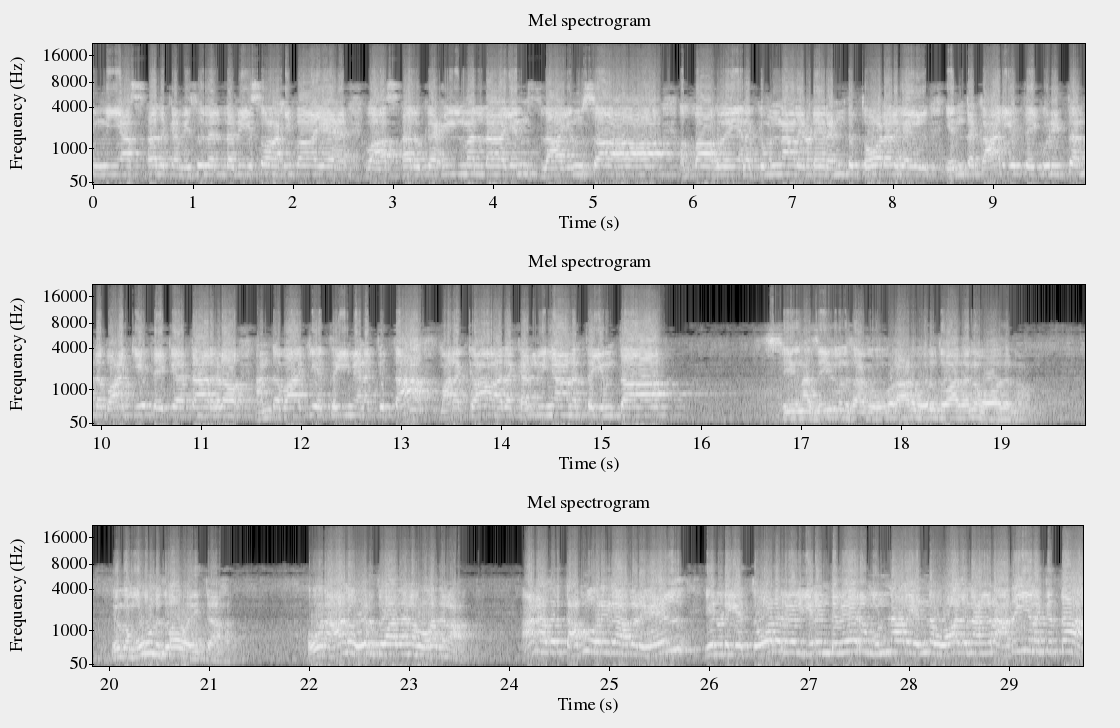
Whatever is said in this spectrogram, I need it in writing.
இன்னி அஸ்அலுக மிஸ்ல அல்லதி சாஹிபாய வ அஸ்அலுக இல்மன் லா யன்ஸ் லா யுன்சா அல்லாஹ்வே எனக்கு முன்னால் என்னுடைய ரெண்டு தோழர்கள் எந்த காரியத்தை குறித்து அந்த வாக்கியத்தை கேட்டார்களோ அந்த வாக்கியத்தையும் எனக்கு தா. மறக்காத கல்வி ஞானத்தையும் தா. செய்து செய்து சாக ஒவ்வொரு ஆளும் ஒரு துவா தானே ஓதணும். இவங்க மூணு துவா ஓதிட்டாங்க. ஒரு ஆளு ஒரு துவா தானே ஓதணும் ஆனா அதற்கு அபு அவர்கள் என்னுடைய தோழர்கள் இரண்டு பேரும் முன்னால என்ன ஓதுனாங்களோ அதையும் எனக்கு தான்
